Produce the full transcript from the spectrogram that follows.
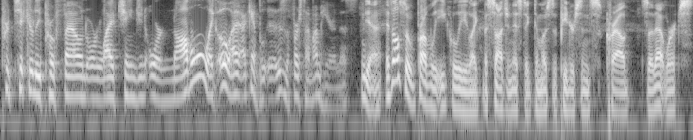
particularly profound or life changing or novel. Like, oh, I, I can't believe this is the first time I'm hearing this. yeah. It's also probably equally like misogynistic to most of Peterson's crowd, so that works.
